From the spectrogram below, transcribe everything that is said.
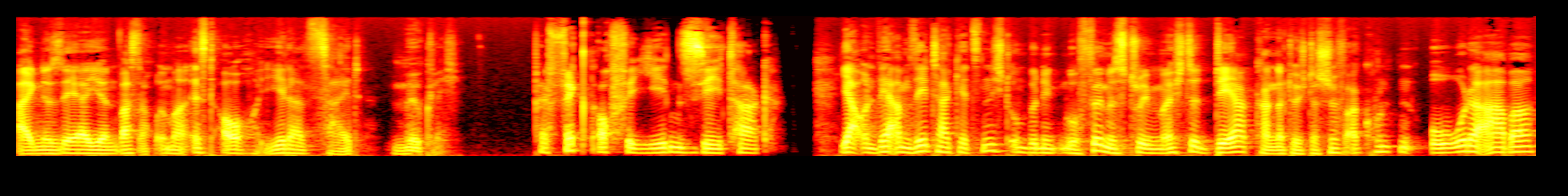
eigene Serien, was auch immer, ist auch jederzeit möglich. Perfekt auch für jeden Seetag. Ja, und wer am Seetag jetzt nicht unbedingt nur Filme streamen möchte, der kann natürlich das Schiff erkunden oder aber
